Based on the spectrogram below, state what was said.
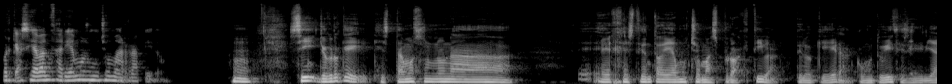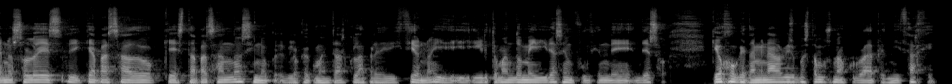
porque así avanzaríamos mucho más rápido. Hmm. Sí, yo creo que, estamos en una eh, gestión todavía mucho más proactiva de lo que era, como tú dices. Ya no solo es eh, qué ha pasado, qué está pasando, sino lo que comentabas con la predicción, ¿no? Y, ir tomando medidas en función de, eso. Que ojo, que también ahora mismo estamos en una curva de aprendizaje,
